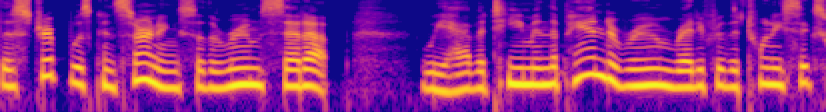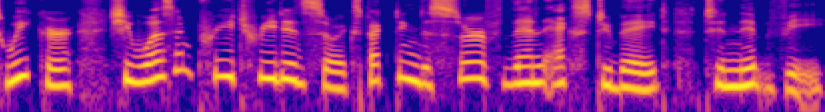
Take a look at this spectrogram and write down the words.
The strip was concerning, so the room set up. We have a team in the panda room ready for the 26 weeker. She wasn't pre treated, so expecting to surf, then extubate to NIPV.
